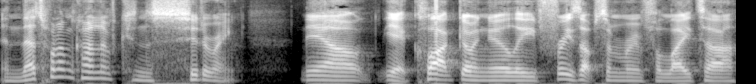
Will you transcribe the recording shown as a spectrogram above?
and that's what I'm kind of considering. Now, yeah, Clark going early frees up some room for later,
